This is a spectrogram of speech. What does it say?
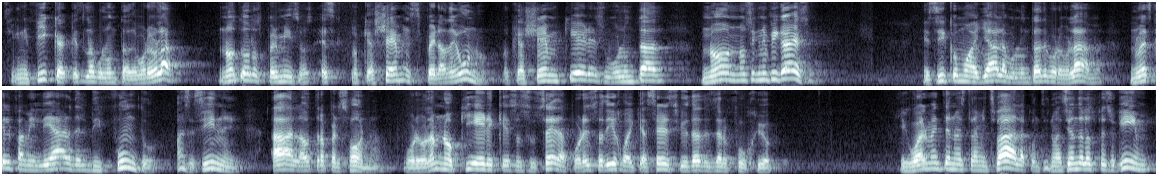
significa que es la voluntad de Boreolam. No todos los permisos es lo que Hashem espera de uno. Lo que Hashem quiere, su voluntad, no, no significa eso. Y así como allá la voluntad de Boreolam no es que el familiar del difunto asesine a la otra persona. Boreolam no quiere que eso suceda, por eso dijo hay que hacer ciudades de refugio. Igualmente nuestra mitzvah, la continuación de los pesukim,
